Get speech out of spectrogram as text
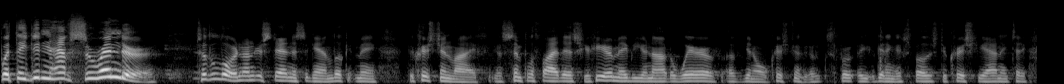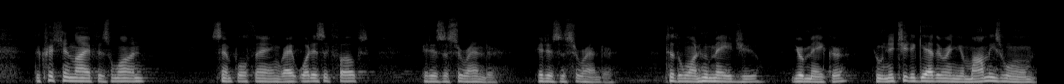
but they didn't have surrender to the Lord. And understand this again. Look at me. The Christian life. You know, simplify this. You're here. Maybe you're not aware of, of you know, Christian, you're getting exposed to Christianity today. The Christian life is one simple thing, right? What is it, folks? It is a surrender. It is a surrender to the one who made you, your maker, who knit you together in your mommy's womb,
